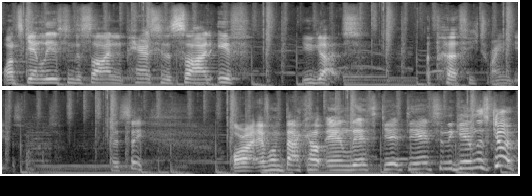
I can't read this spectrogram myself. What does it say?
Once again, leaders can decide and parents can decide if you guys are perfect reindeers. Let's see. All right, everyone back up and let's get dancing again. Let's go.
